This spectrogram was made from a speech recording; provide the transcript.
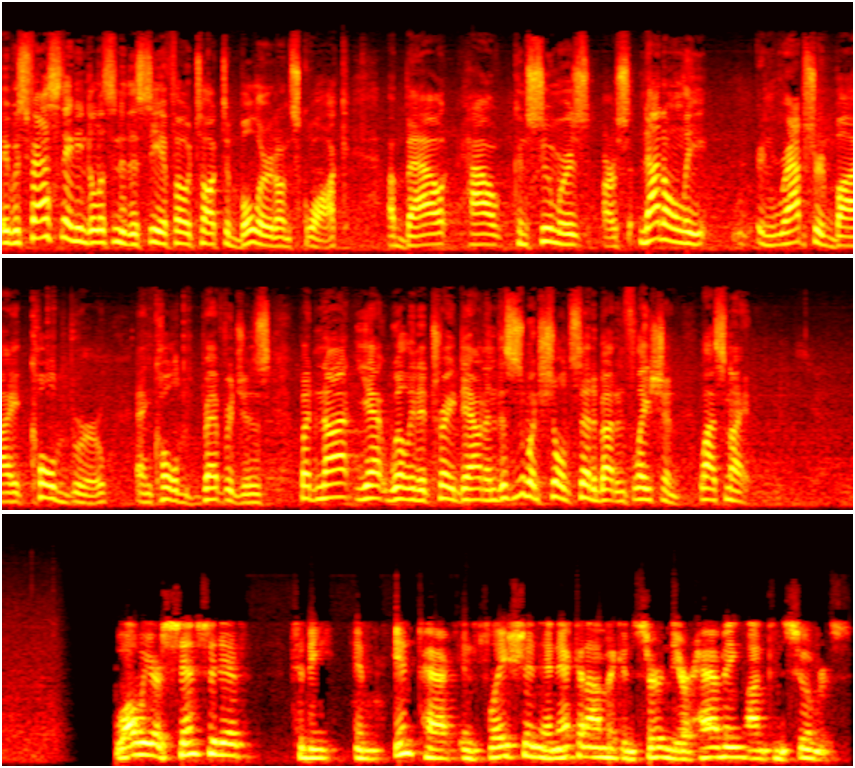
It was fascinating to listen to the CFO talk to Bullard on Squawk about how consumers are not only enraptured by cold brew and cold beverages, but not yet willing to trade down. And this is what Schultz said about inflation last night. While we are sensitive to the impact inflation and economic uncertainty are having on consumers,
